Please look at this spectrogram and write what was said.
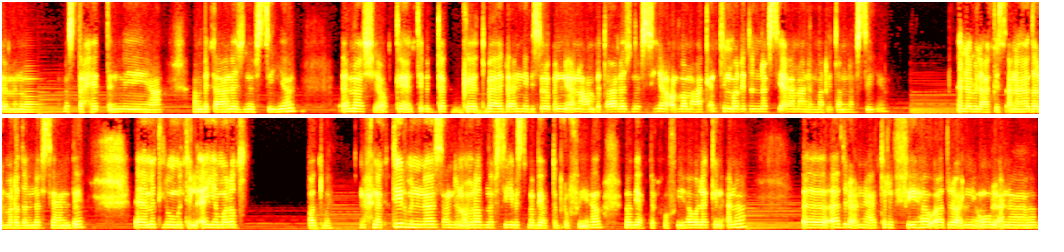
من ما استحيت إني عم بتعالج نفسيا. آه ماشي أوكي أنت بدك تبعد عني بسبب إني أنا عم بتعالج نفسيا. الله معك أنت المريض النفسي أنا ماني المريضة النفسية. أنا بالعكس أنا هذا المرض النفسي عندي. مثله مثل أي مرض عضوي. نحن كثير من الناس عندهم أمراض نفسية بس ما بيعتبروا فيها ما بيعترفوا فيها. ولكن أنا آه، قادرة أني أعترف فيها وقادرة أني أقول أنا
